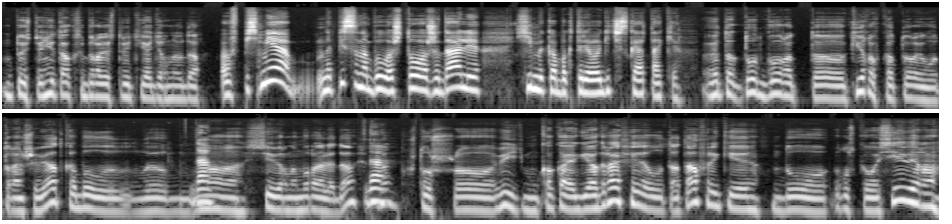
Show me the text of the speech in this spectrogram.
Ну, то есть они так собирались встретить ядерный удар? В письме написано было, что ожидали химико-бактериологической атаки. Это тот город э, Киров, который вот раньше Вятка был да. на Северном Урале, да? Да. Что ж, видите, какая география вот от Африки до русского севера.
